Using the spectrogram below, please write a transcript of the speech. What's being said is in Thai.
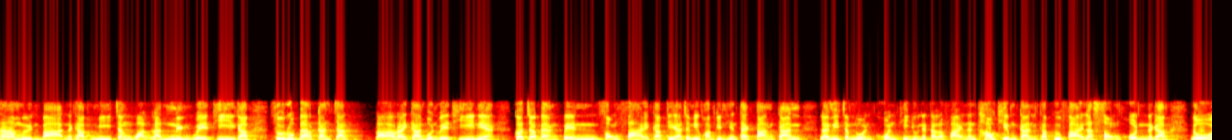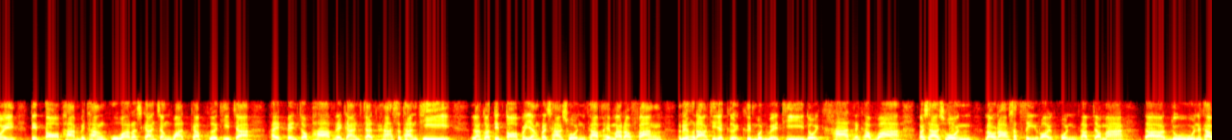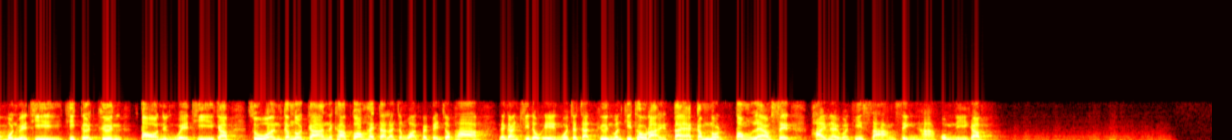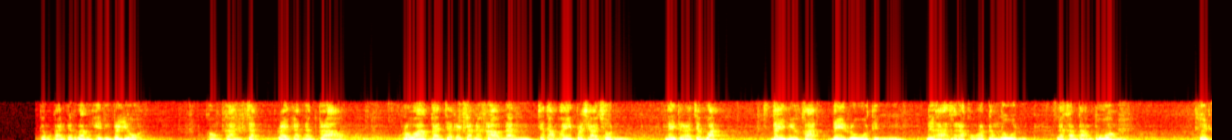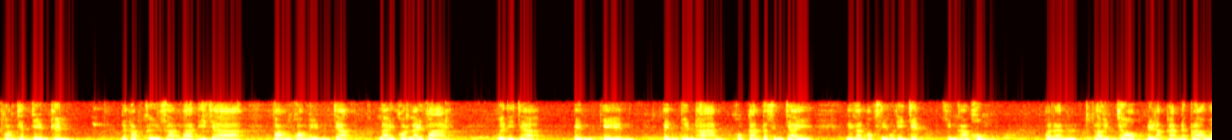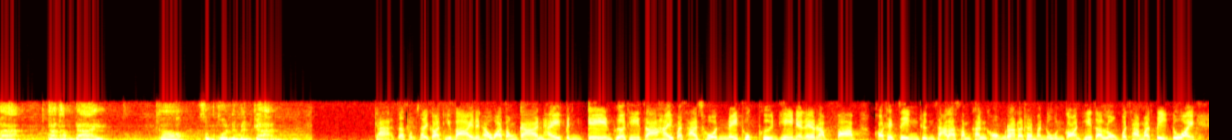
0 0 0 บาทนะครับมีจังหวัดละ 1 เวทีครับส่วนรูปแบบการจัด รายการบนเวทีเนี่ยก็จะแบ่งเป็น 2 ฝ่ายครับที่อาจจะมีความคิดเห็นแตกต่างกัน และมีจำนวนคนที่อยู่ในแต่ละฝ่ายนั้นเท่าเทียมกันครับคือฝ่ายละ 2 คนนะครับโดยติดต่อผ่านไปทางผู้ว่าราชการจังหวัดครับเพื่อที่จะให้เป็นเจ้าภาพในการจัดหาสถานที่ แล้วก็ติดต่อไปยังประชาชนครับให้มารับฟังเรื่องราวที่จะเกิดขึ้นบนเวที โดยคาดนะครับว่าประชาชนราวๆสัก 400 คนครับจะมาดูนะครับบนเวทีที่เกิดขึ้นต่อ 1 เวทีครับส่วนกำหนดการนะครับก็ให้แต่ละจังหวัดไปเป็นเจ้าภาพ ในการคิดเอาเองว่าจะจัดขึ้นวันที่เท่าไหร่ แต่กำหนดต้องแล้วเสร็จภายในวันที่ 3 สิงหาคมนี้ครับ กรรมการการเลือกตั้งเห็นประโยชน์ของการจัดรายการดังกล่าว เพราะว่าการจัดรายการดังกล่าวนั้น จะทำให้ประชาชนในแต่ละจังหวัด ได้มีโอกาสได้รู้ถึงเนื้อหาสาระของรัฐธรรมนูญ และคำถามพ่วง เกิดความชัดเจนขึ้นนะครับ คือสามารถที่จะ ฟังความเห็นจากหลายคนหลายฝ่าย เพื่อที่จะเป็นเกณฑ์เป็นพื้นฐานของการตัดสินใจในการออกเสียงวันที่ 7 สิงหาคม เพราะนั้นเราเห็นชอบได้หลักการดังกล่าวว่า ถ้าทำได้ก็สมควรดำเนินการค่ะจารย์สมชัยก็อธิบายนะคะว่าต้องการให้เป็นเกณฑ์เพื่อที่จะให้ประชาชนในทุกพื้นที่เนี่ยได้รับทราบข้อเท็จจริง ถึงสาระสำคัญของร่างรัฐธรรมนูญก่อนที่จะลงประชามติด้วย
